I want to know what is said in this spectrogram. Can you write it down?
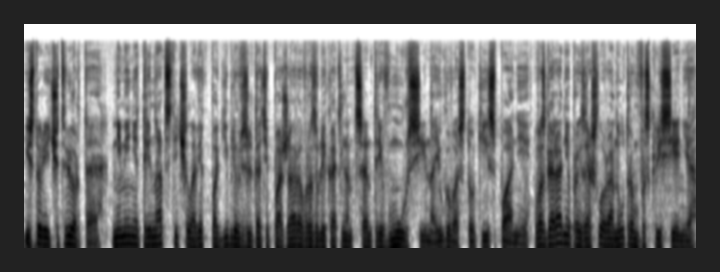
История четвертая. Не менее 13 человек погибли в результате пожара в развлекательном центре в Мурсии на юго-востоке Испании. Возгорание произошло рано утром в воскресенье.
